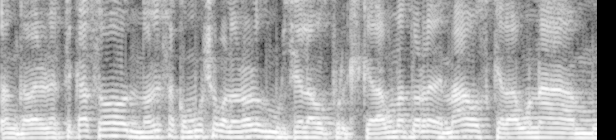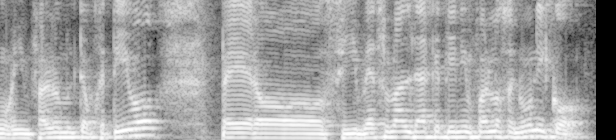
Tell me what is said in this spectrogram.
Aunque a ver, en este caso no le sacó mucho valor a los murciélagos porque quedaba una torre de mouse, quedaba una inferno multiobjetivo. Pero si ves una aldea que tiene infernos en único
